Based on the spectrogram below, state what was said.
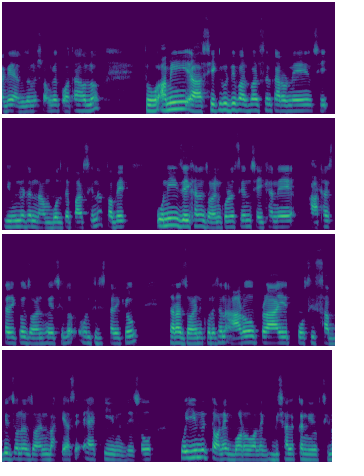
আগে একজনের সঙ্গে কথা হলো। তো আমি সিকিউরিটি পারপাস এর কারণে সেই ইউনিটের নাম বলতে পারছি না। তবে উনি যেইখানে জয়েন করেছেন সেইখানে ২৮ তারিখেও জয়েন হয়েছিল, ২৯ তারিখেও তারা জয়েন করেছেন। আরও প্রায় ২৫-২৬ জনের জয়েন বাকি আছে একই ইউনিটে। সো ওই ইউনিটটা অনেক বড়, অনেক বিশাল একটা নিয়োগ ছিল।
